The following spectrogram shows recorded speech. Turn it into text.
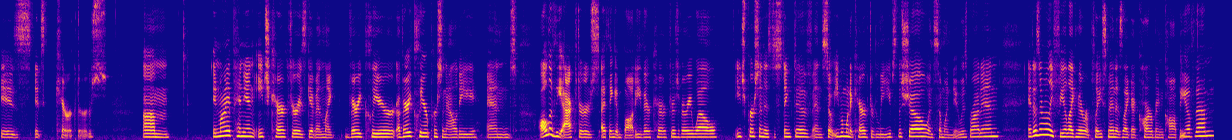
is its characters. Um, in my opinion, each character is given like very clear a very clear personality and all of the actors I think embody their characters very well. Each person is distinctive and so even when a character leaves the show and someone new is brought in, it doesn't really feel like their replacement is like a carbon copy of them.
